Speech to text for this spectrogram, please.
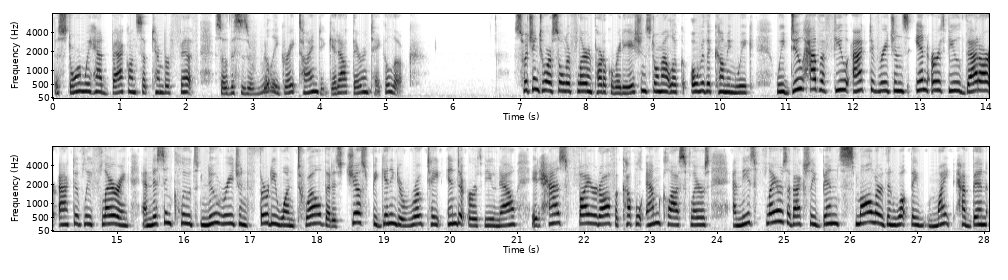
the storm we had back on September 5th. So this is a really great time to get out there and take a look. Switching to our solar flare and particle radiation storm outlook over the coming week, we do have a few active regions in Earth view that are actively flaring, and this includes new region 3112 that is just beginning to rotate into Earth view now. It has fired off a couple M class flares, and these flares have actually been smaller than what they might have been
